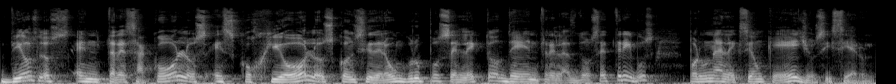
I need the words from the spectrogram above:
Dios los entresacó, los escogió, los consideró un grupo selecto de entre las doce tribus por una elección que ellos hicieron.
